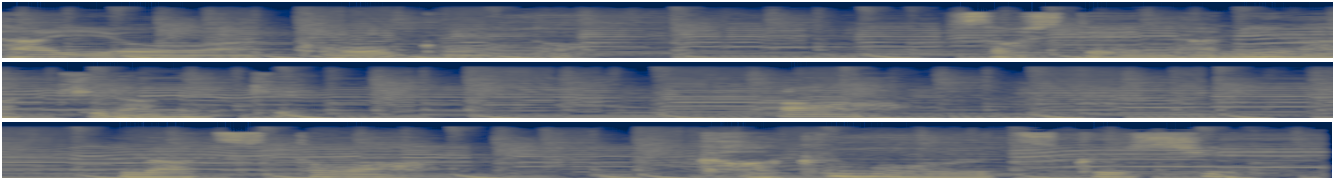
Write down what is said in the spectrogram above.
太陽は高校と そして波はきらめきああ夏とは核も美しい。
